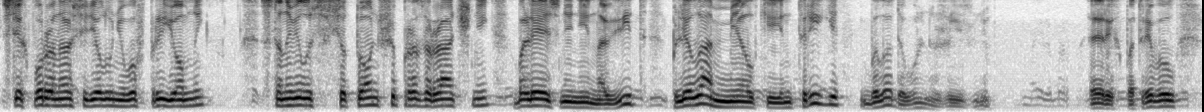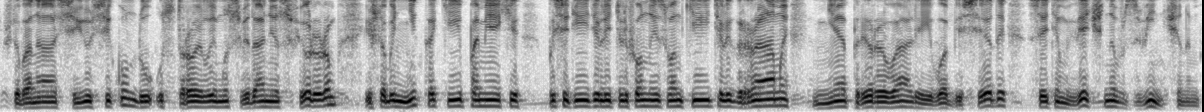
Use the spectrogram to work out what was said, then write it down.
С тех пор она сидела у него в приемной, становилась все тоньше, прозрачней, болезненней на вид, плела мелкие интриги и была довольна жизнью. Эрих потребовал, чтобы она сию секунду устроила ему свидание с фюрером, и чтобы никакие помехи, посетители, телефонные звонки и телеграммы не прерывали его беседы с этим вечно взвинченным,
